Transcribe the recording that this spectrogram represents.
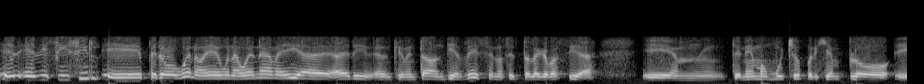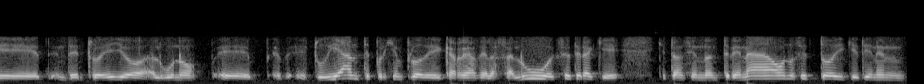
es, difícil, eh, pero bueno, es una buena medida haber incrementado en 10 veces, ¿no es cierto?, la capacidad. Eh, tenemos muchos, por ejemplo, eh, dentro de ellos algunos eh, estudiantes, por ejemplo, de carreras de la salud, etcétera, que, que están siendo entrenados, ¿no es cierto?, y que tienen,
